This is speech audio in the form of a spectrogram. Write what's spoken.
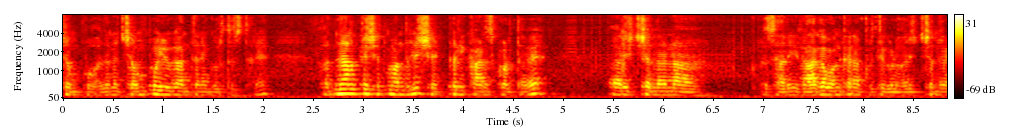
ಚಂಪು, ಅದನ್ನು ಚಂಪು ಯುಗ ಅಂತಾನೆ ಗುರುತಿಸ್ತಾರೆ. ಹದಿನಾಲ್ಕನೇ ಶತಮಾನದಲ್ಲಿ ಷಟ್ಪದಿ ಕಾಣಿಸ್ಕೊಳ್ತವೆ. ಹರಿಶ್ಚಂದ್ರನ, ಸಾರಿ, ರಾಘವಂಕನ ಕೃತಿಗಳು, ಹರಿಶ್ಚಂದ್ರ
